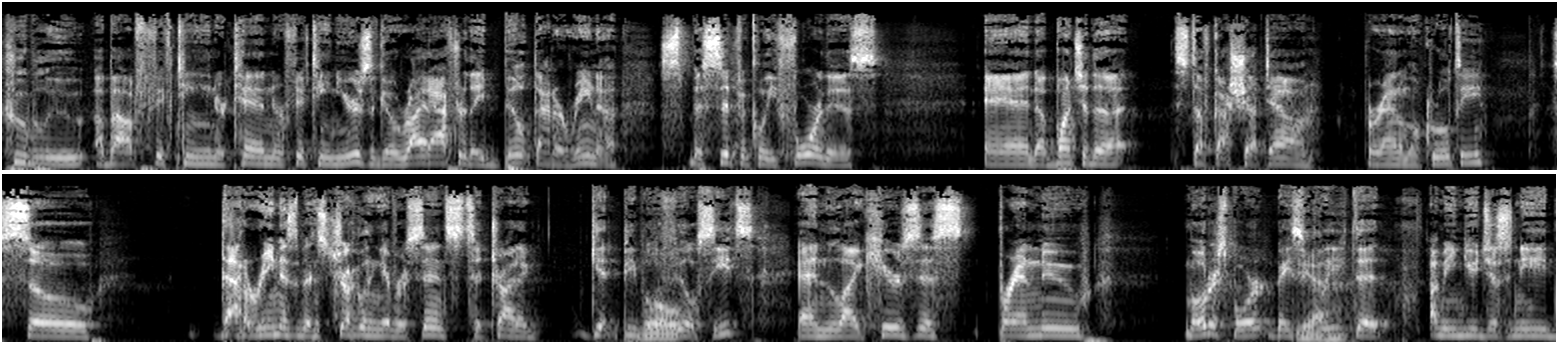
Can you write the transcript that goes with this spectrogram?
hooblew about 15 or 10 or 15 years ago, right after they built that arena specifically for this. And a bunch of the stuff got shut down for animal cruelty. So that arena's been struggling ever since to try to get people Well- to fill seats. And like, here's this brand new motorsport, basically, Yeah. that, I mean, you just need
